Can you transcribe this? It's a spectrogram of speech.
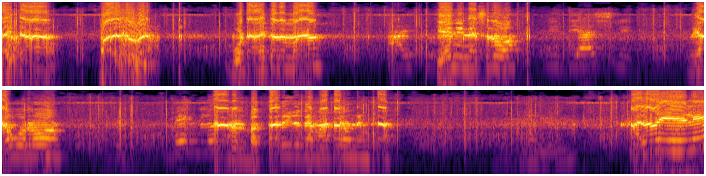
ಆಯ್ತಾ? ಊಟ ಆಯ್ತಾನಮ್ಮ ಆಯ್ತು. ಏನ್ ನಿನ್ ಹೆಸರು? ವಿದ್ಯಾಶ್ರೀ. ಯಾವ ಊರು? ಬೆಂಗಳೂರು. ನನ್ ಭಕ್ತಾದಿ ಜೊತೆ ಮಾತಾಡೋ ಒಂದ್ ನಿಮಿಷ. ಹಲೋ ಹೇಳಿ.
